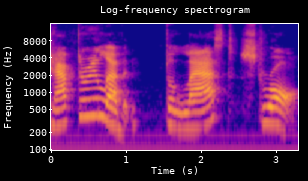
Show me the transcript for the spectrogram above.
Chapter 11 The Last Straw.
